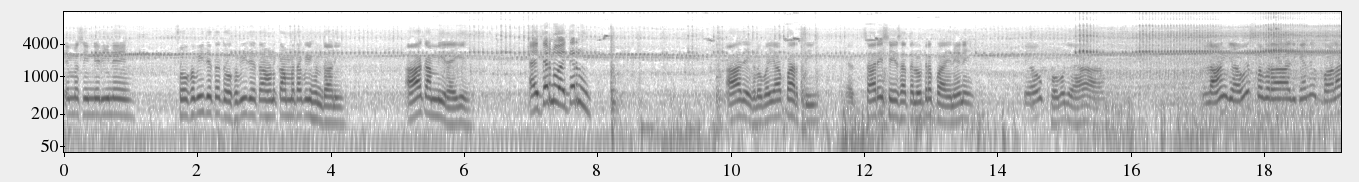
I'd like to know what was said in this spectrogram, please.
ਤੇ ਮਸ਼ੀਨਰੀ ਨੇ ਸੁੱਖ ਵੀ ਦਿੱਤਾ, ਦੁੱਖ ਵੀ ਦਿੱਤਾ, ਹੁਣ ਕੰਮ ਤਾਂ ਕੋਈ ਹੁੰਦਾ ਨਹੀਂ। ਆਹ ਕੰਮ ਹੀ ਰਹਿ ਗਏ। ਇੱਧਰ ਨੂੰ ਇੱਧਰ ਨੂੰ। ਆਹ ਦੇਖ ਲਓ ਬਈ ਆਹ ਭਰਤੀ। ਸਾਰੇ 6-7 ਲੋਡਰ ਪਾਏ ਨੇ ਨੇ ਤੇ ਉਹ ਖੁੱਭ ਗਿਆ। ਲੰਘ ਗਿਆ ਉਹ ਸਵਰਾਜ, ਕਹਿੰਦੇ ਬਾਲਾ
